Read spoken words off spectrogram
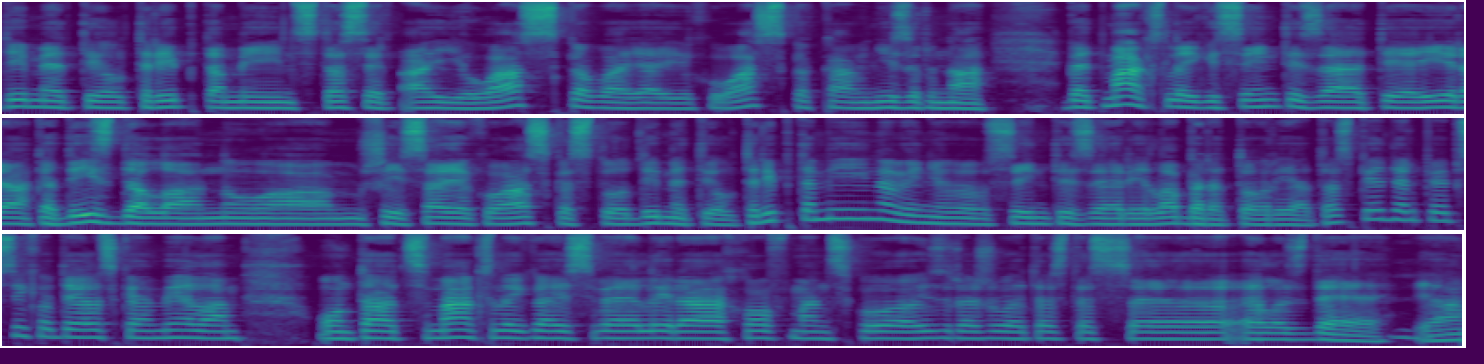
dimetiltriptamīns vitamīns, tas ir ajuaska vai ajuaska, kā viņi izrunā. Bet mākslīgi sintēzētie ir, kad izdala no um, šīs ajuaskas to dimetiltriptamīnu, viņu sintēzē arī laboratorijā. Tas pieder pie psihodēliskajām vielām, un tāds mākslīgais vēl ir uh, Hofmans, ko izražoja tas, uh, LSD, ja?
